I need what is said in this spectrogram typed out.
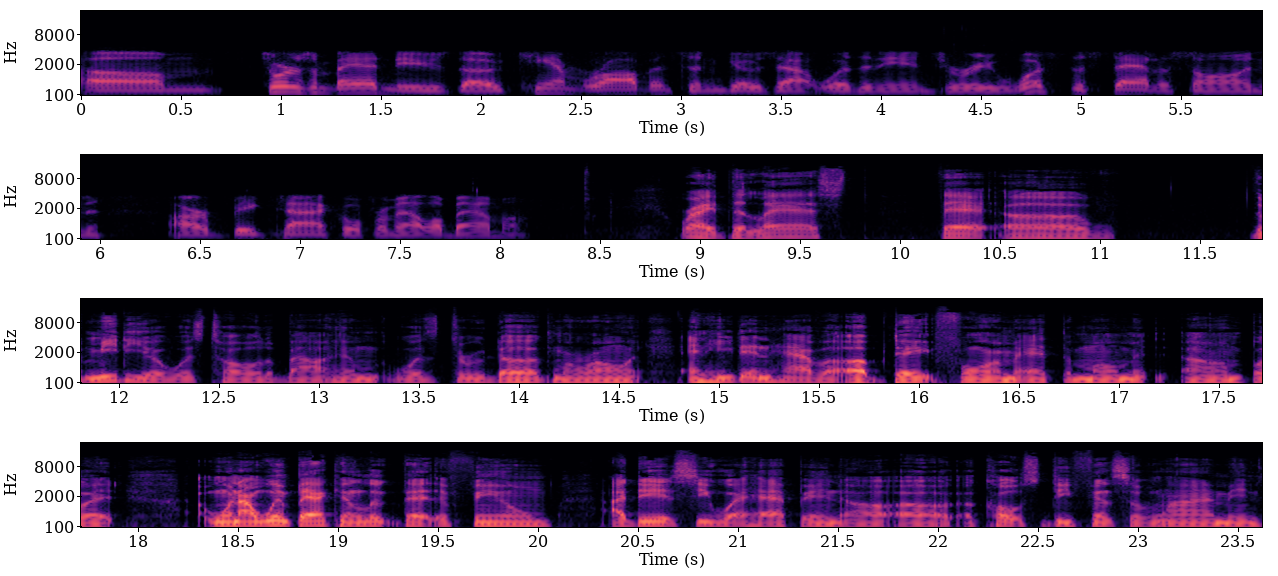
Um, sort of some bad news though. Cam Robinson goes out with an injury. What's the status on our big tackle from Alabama? Right. The last that uh, the media was told about him was through Doug Marrone, and he didn't have an update for him at the moment. Um, but when I went back and looked at the film, I did see what happened. Uh, uh, a Colts defensive lineman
